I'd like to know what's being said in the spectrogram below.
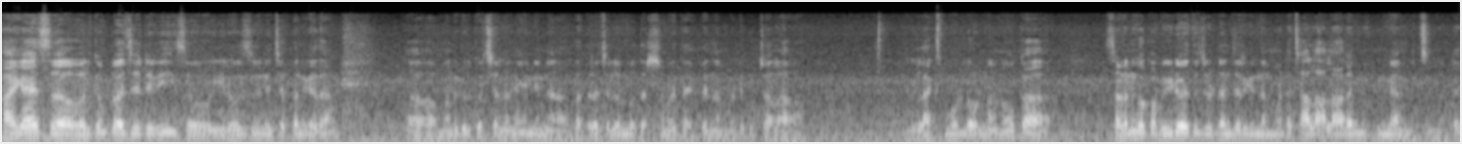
Hi guys welcome to Ajay TV so ఈరోజు నేను చెప్పాను కదా uh, మనుగురికి వచ్చానని నిన్న భద్రాచలంలో దర్శనం అయితే అయిపోయింది అనమాట ఇప్పుడు చాలా రిలాక్స్ మోడ్లో ఉన్నాను. ఒక సడన్గా ఒక వీడియో అయితే చూడడం జరిగిందనమాట చాలా అలారంగా అనిపించింది. అంటే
